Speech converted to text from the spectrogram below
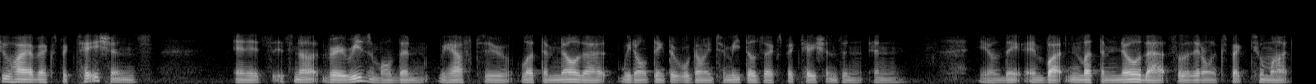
too high of expectations and it's it's not very reasonable, then we have to let them know that we don't think that we're going to meet those expectations and and you know they and but and let them know that so that they don't expect too much.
